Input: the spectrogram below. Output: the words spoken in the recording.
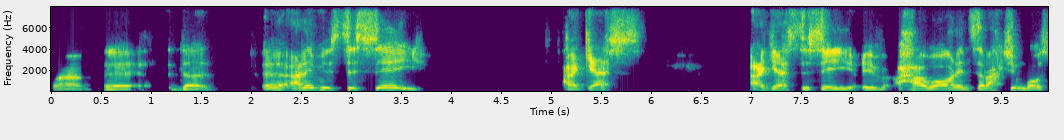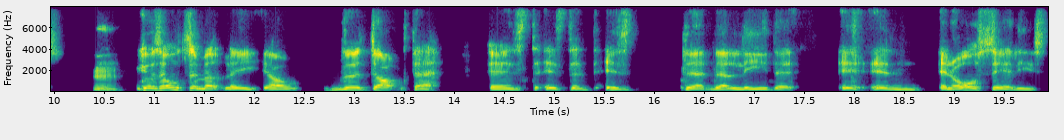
Wow. Uh, that, uh, and it was to see, I guess, I guess to see if how our interaction was, mm. because ultimately, you know, the doctor is is the is the the leader in in all series,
